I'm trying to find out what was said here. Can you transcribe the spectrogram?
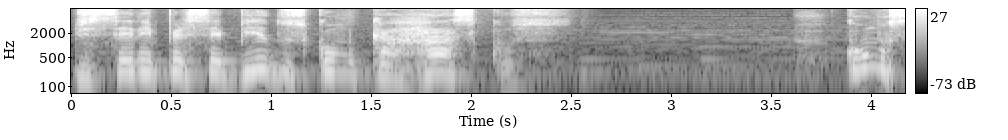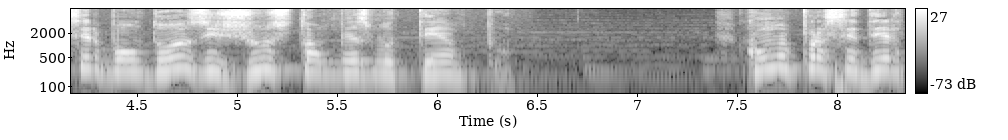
de serem percebidos como carrascos. Como ser bondoso e justo ao mesmo tempo. Como proceder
